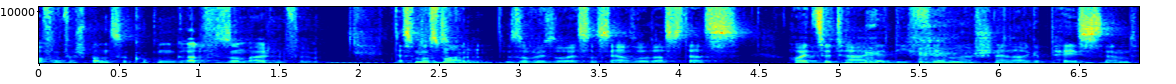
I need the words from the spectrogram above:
auf jeden Fall spannend zu gucken, gerade für so einen alten Film. Das muss man, sowieso ist es ja so, dass das heutzutage die Filme schneller gepaced sind.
